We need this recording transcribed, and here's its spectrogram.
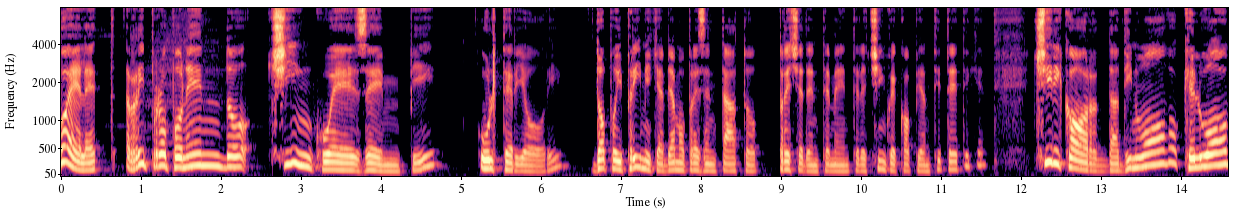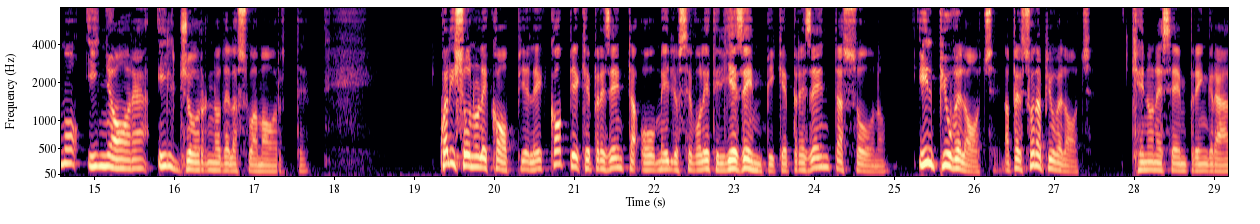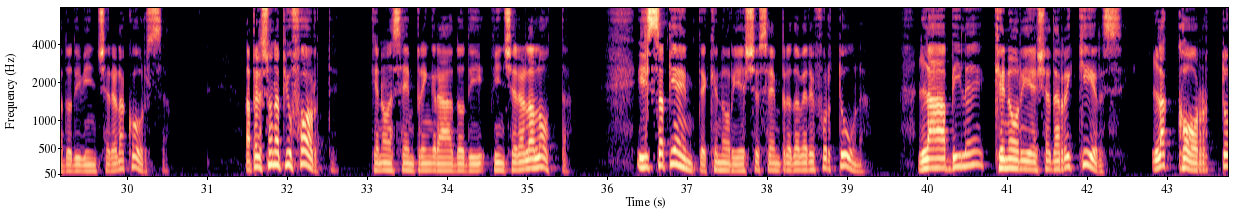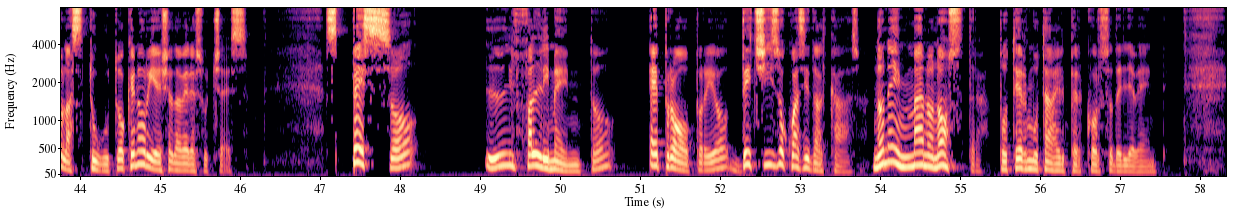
Coelet, riproponendo cinque esempi ulteriori, dopo i primi che abbiamo presentato precedentemente, le cinque coppie antitetiche, ci ricorda di nuovo che l'uomo ignora il giorno della sua morte. Quali sono le coppie? Le coppie che presenta, o meglio se volete, gli esempi che presenta sono il più veloce, la persona più veloce, che non è sempre in grado di vincere la corsa, la persona più forte, che non è sempre in grado di vincere la lotta, il sapiente che non riesce sempre ad avere fortuna, l'abile che non riesce ad arricchirsi, l'accorto, l'astuto che non riesce ad avere successo. Spesso il fallimento è proprio deciso quasi dal caso. Non è in mano nostra poter mutare il percorso degli eventi.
